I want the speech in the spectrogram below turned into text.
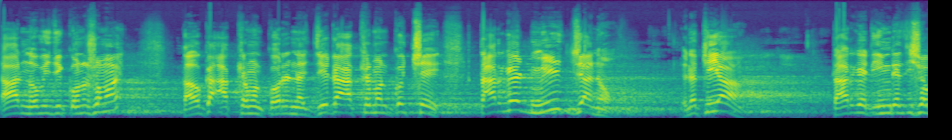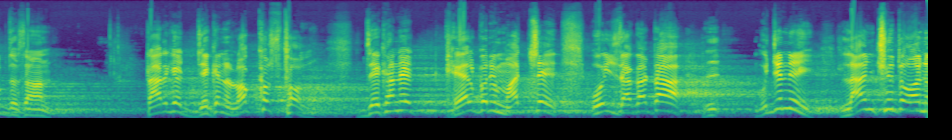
আর নবীজি কোনো সময় কাউকে আক্রমণ করে না যেটা আক্রমণ করছে, টার্গেট মিস জানো এটা কিয়া? টার্গেট ইংরেজি শব্দ চান টার্গেট যেখানে লক্ষ্যস্থল, যেখানে খেয়াল করে মারছে, ওই জায়গাটা, বুঝিনি? লাঞ্ছিত অন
